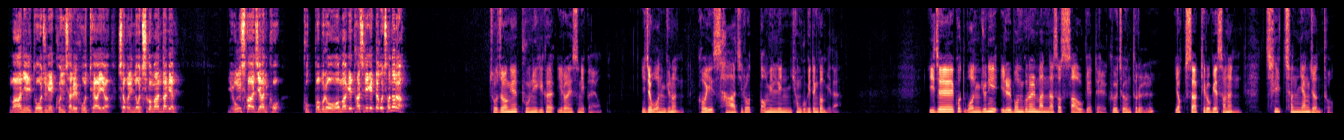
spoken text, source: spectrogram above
만일 도중에 군사를 후퇴하여 적을 놓치고 만다면 용서하지 않고 국법으로 엄하게 다스리겠다고 전하라. 조정의 분위기가 이러했으니까요. 이제 원균은 거의 사지로 떠밀린 형국이 된 겁니다. 이제 곧 원균이 일본군을 만나서 싸우게 될 그 전투를 역사 기록에서는 칠천량 전투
